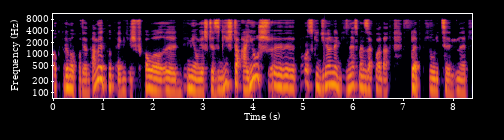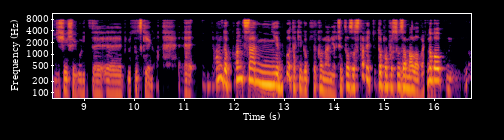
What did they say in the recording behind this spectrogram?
o którym opowiadamy. Tutaj gdzieś w koło dymią jeszcze zgliszcza, a już polski dzielny biznesmen zakłada sklep przy ulicy, przy dzisiejszej ulicy Piłsudskiego. I tam do końca nie było takiego przekonania, czy to zostawiać, czy to po prostu zamalować. No bo no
